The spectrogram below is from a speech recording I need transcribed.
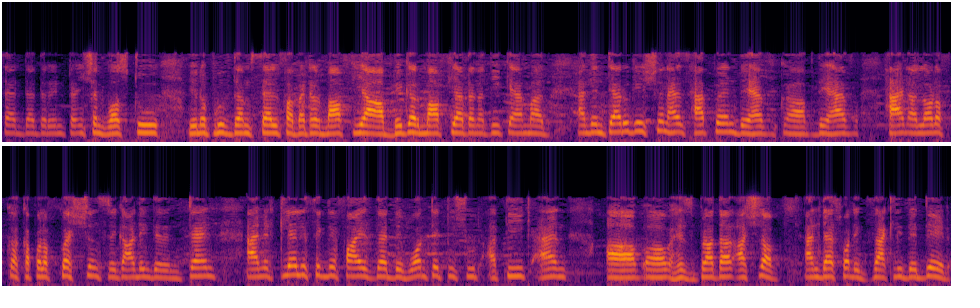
Said that their intention was to, you know, prove themselves a better mafia, a bigger mafia than Atiq Ahmed. And the interrogation has happened. They have, uh, they have had a lot of, a couple of questions regarding their intent, and it clearly signifies that they wanted to shoot Atiq and uh, uh, his brother Ashraf, and that's what exactly they did.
